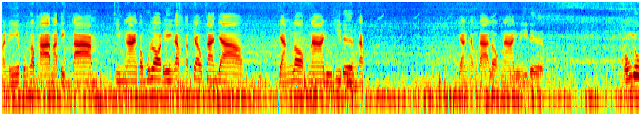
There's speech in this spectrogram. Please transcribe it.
วันนี้ผมก็พามาติดตามทีมงานของบุรอดเองครับ กับเจ้าการยาวยังลอกนาอยู่ที่เดิมครับ ยังทำการลอกนาอยู่ที่เดิม คงอยู่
